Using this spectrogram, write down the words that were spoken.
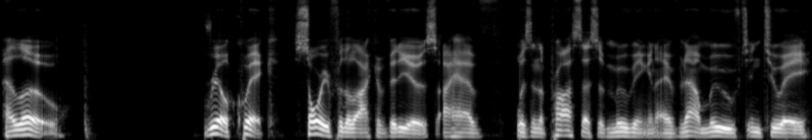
Hello. Real quick, sorry for the lack of videos. I have was in the process of moving and I have now moved into a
